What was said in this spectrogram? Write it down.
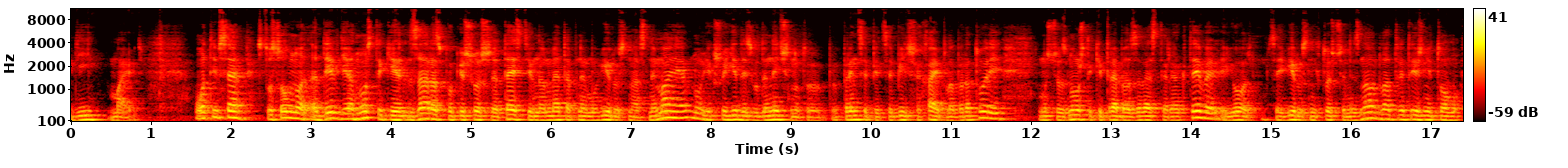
дій мають. От і все. Стосовно див-діагностики, зараз поки що ще тестів на метапневмовірус нас немає. Ну, якщо є десь одинично, то в принципі це більше хайп лабораторії, тому що знову ж таки треба завести реактиви. Його цей вірус ніхто ще не знав 2-3 тижні тому.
